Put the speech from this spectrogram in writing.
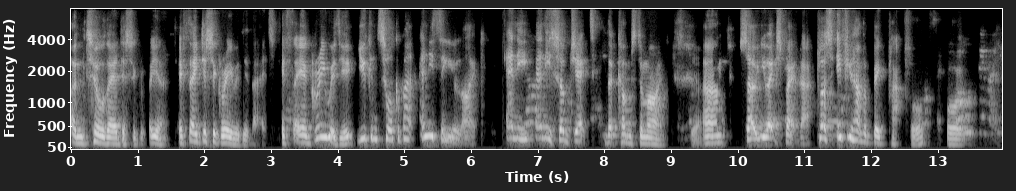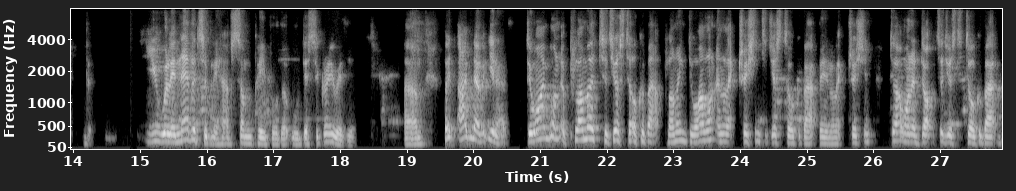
until they disagree. You know, if they disagree with you, that is. If they agree with you, you can talk about anything you like, any any subject that comes to mind. Yeah. Um, so you expect that. Plus, if you have a big platform, or you will inevitably have some people that will disagree with you. Um, but I've never, you know, do I want a plumber to just talk about plumbing? Do I want an electrician to just talk about being an electrician? Do I want a doctor just to talk about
